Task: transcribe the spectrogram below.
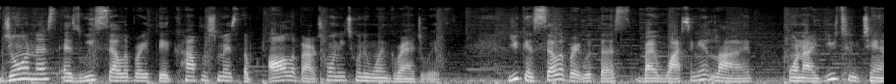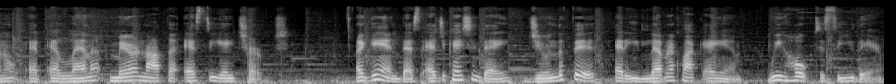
Join us as we celebrate the accomplishments of all of our 2021 graduates. You can celebrate with us by watching it live on our YouTube channel at Atlanta Maranatha SDA Church. Again, that's Education Day, June the 5th at 11 o'clock a.m. We hope to see you there.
